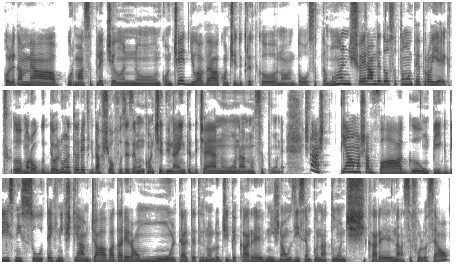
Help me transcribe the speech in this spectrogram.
Colega mea urma să plece în, în concediu, avea concediu cred că nu, două săptămâni și eu eram de două săptămâni pe proiect. Uh, mă rog, de o lună teoretic, dar și eu fusesem în concediu înainte, deci aia nu, na, nu se pune. Și na, știam așa vag un pic business-ul, tehnic știam Java, dar erau multe alte tehnologii de care nici n-auzisem până atunci și care na, se foloseau.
